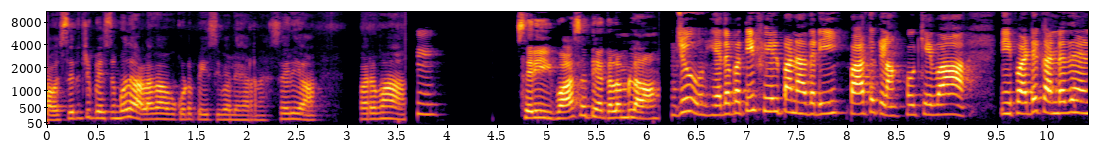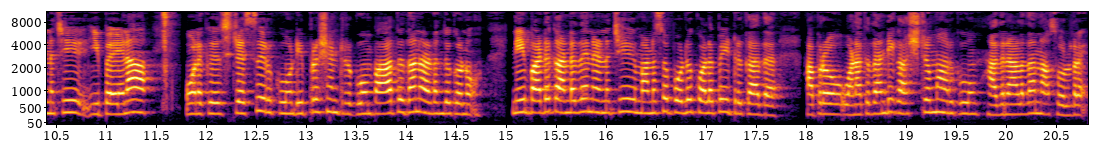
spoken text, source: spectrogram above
அவ சிரிச்சு பேசும்போது அழகா அவ கூட பேசி விளையாடுறேன். சரியா? வரவா. சரி வா சத்யா கிளம்பலாம். ஜூ எதை பற்றி ஃபீல் பண்ணாதடி. பார்த்துக்கலாம். ஓகேவா நீ பாட்டு கண்டதை நினச்சி இப்போ ஏன்னா உனக்கு ஸ்ட்ரெஸ் இருக்கும் டிப்ரெஷன் இருக்கும். பார்த்து தான் நடந்துக்கணும். நீ பாட்டு கண்டதை நினச்சி மனசை போட்டு குழப்பிட்டு இருக்காத. அப்புறம் உனக்கு தாண்டி கஷ்டமாக இருக்கும். அதனால தான் நான் சொல்கிறேன்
